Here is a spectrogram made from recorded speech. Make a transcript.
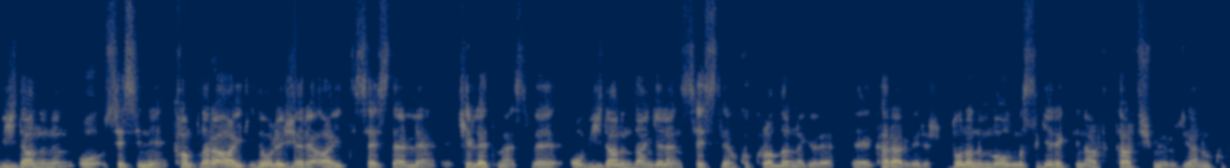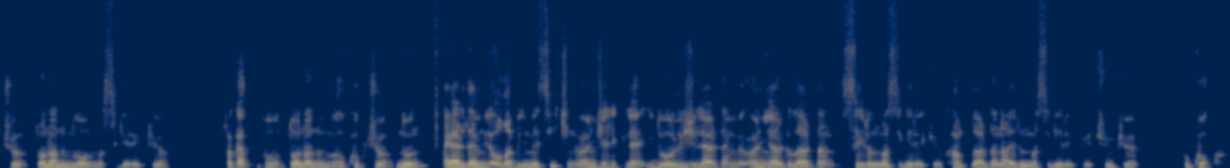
vicdanının o sesini kamplara ait, ideolojilere ait seslerle kirletmez ve o vicdanından gelen sesle hukuk kurallarına göre e, karar verir. Donanımlı olması gerektiğini artık tartışmıyoruz. Yani hukukçu donanımlı olması gerekiyor. Fakat bu donanımlı hukukçunun erdemli olabilmesi için öncelikle ideolojilerden ve ön yargılardan sıyrılması gerekiyor. Kamplardan ayrılması gerekiyor. Çünkü hukuk,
